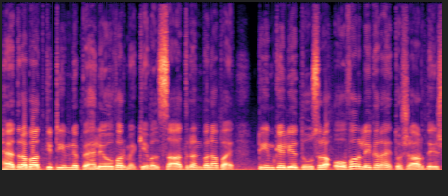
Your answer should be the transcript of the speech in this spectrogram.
हैदराबाद की टीम ने पहले ओवर में केवल सात रन बना पाए। टीम के लिए दूसरा ओवर लेकर आए तुषार देश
